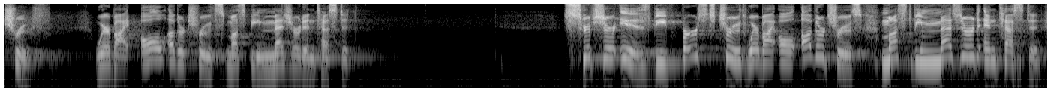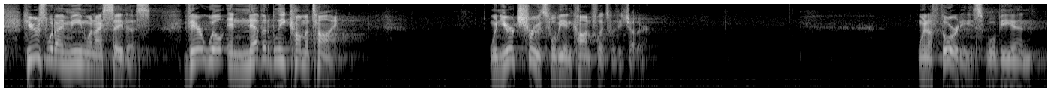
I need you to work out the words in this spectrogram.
truth whereby all other truths must be measured and tested. Scripture is the first truth whereby all other truths must be measured and tested. Here's what I mean when I say this there will inevitably come a time when your truths will be in conflict with each other, when authorities will be in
